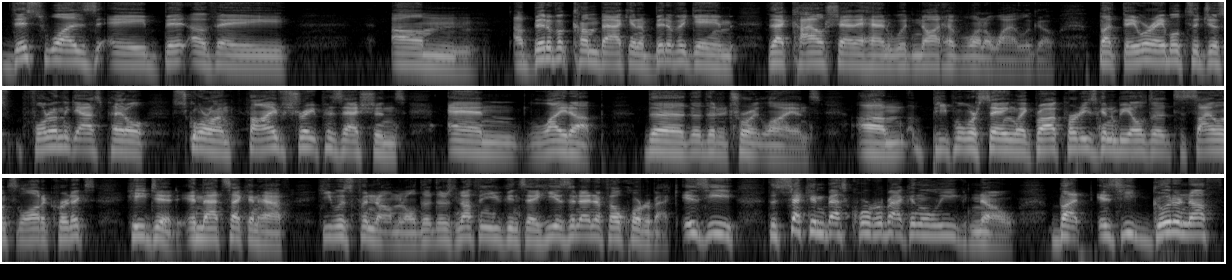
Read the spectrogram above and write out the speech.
this was a bit of a um a bit of a comeback and a bit of a game that Kyle Shanahan would not have won a while ago. But they were able to just foot on the gas pedal, score on five straight possessions, and light up the the, the Detroit Lions. Um, people were saying like Brock Purdy's going to be able to, to silence a lot of critics. He did in that second half. He was phenomenal. There's nothing you can say. He is an NFL quarterback. Is he the second best quarterback in the league? No. But is he good enough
